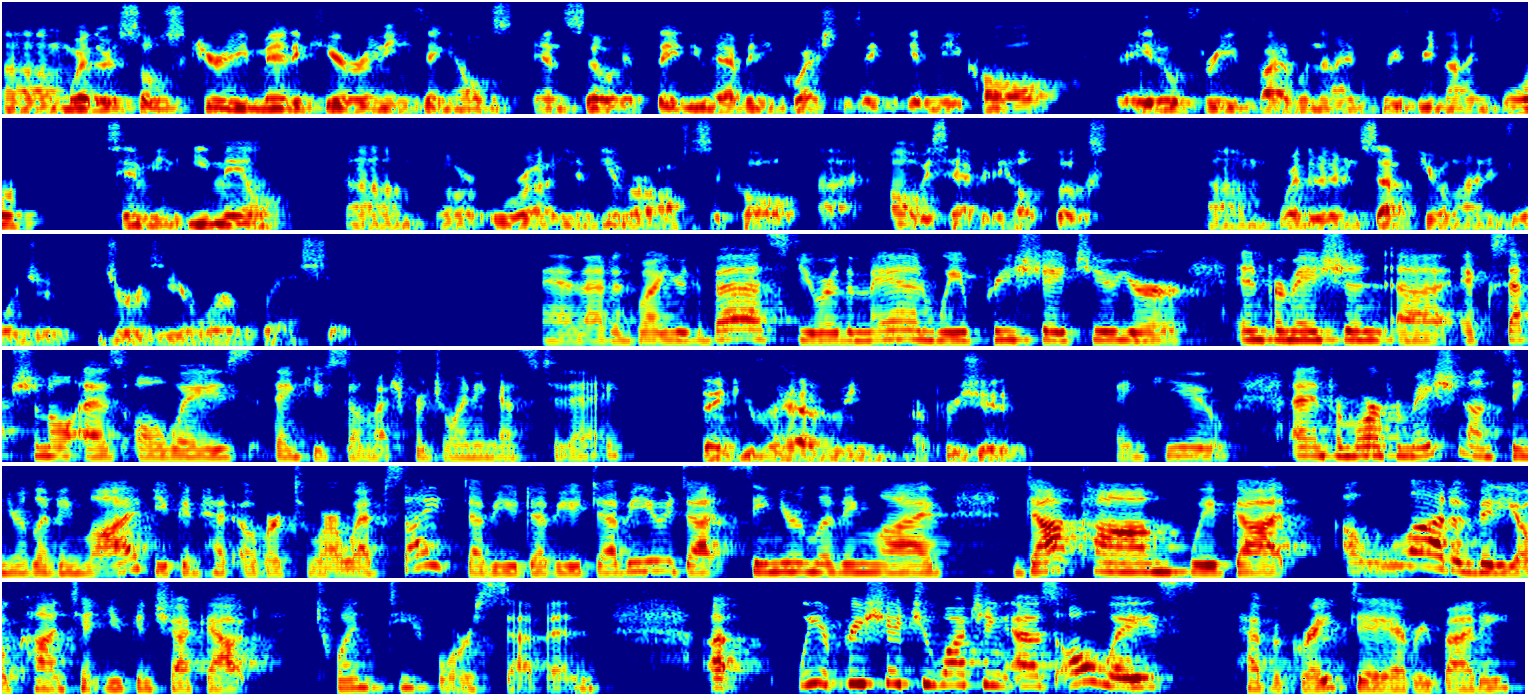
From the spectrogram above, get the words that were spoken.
um, whether it's Social Security, Medicare, or anything else. And so if they do have any questions, they can give me a call at 803-519-3394, send me an email, um, or, or uh, you know give our office a call. Uh, always happy to help folks, um, whether they're in South Carolina, Georgia, Jersey, or wherever else. So. And that is why you're the best. You are the man. We appreciate you. Your information uh, exceptional as always. Thank you so much for joining us today thank you for having me. I appreciate it. Thank you. And for more information on Senior Living Live, you can head over to our website, www.seniorlivinglive.com. We've got a lot of video content you can check out 24 7. Uh, we appreciate you watching as always. Have a great day, everybody.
